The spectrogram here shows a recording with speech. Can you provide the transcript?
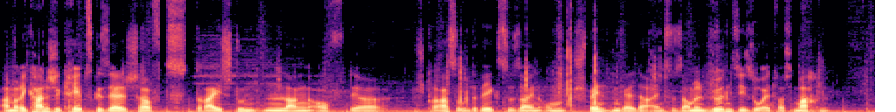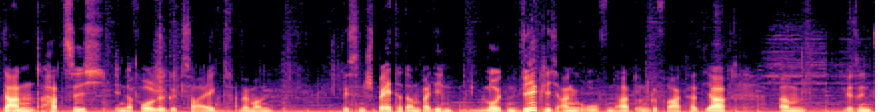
amerikanische Krebsgesellschaft drei Stunden lang auf der Straße unterwegs zu sein, um Spendengelder einzusammeln, würden Sie so etwas machen? Dann hat sich in der Folge gezeigt, wenn man ein bisschen später dann bei den Leuten wirklich angerufen hat und gefragt hat, ja, ähm, wir sind,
